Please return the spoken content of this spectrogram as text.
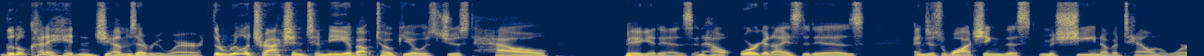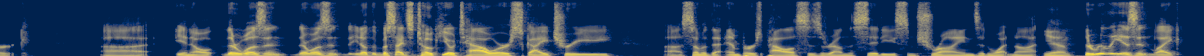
little kind of hidden gems everywhere. The real attraction to me about Tokyo is just how big it is and how organized it is and just watching this machine of a town work. Uh, you know, there wasn't there wasn't you know besides Tokyo Tower, Skytree, uh, some of the emperor's palaces around the city, some shrines and whatnot Yeah, there really isn't like,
